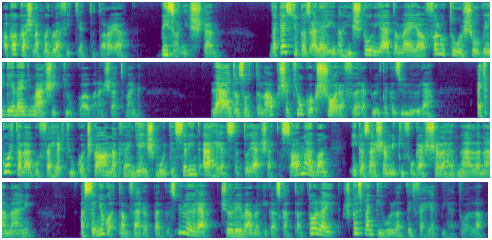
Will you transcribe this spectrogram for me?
a kakasnak meg lefittyett a taraja. Bizonyisten! De kezdjük az elején a históriát, amely a falu túlsó végén egy másik tyúkolban esett meg. Leáldozott a nap, s a tyúkok sorra fölrepültek az ülőre. Egy kurtalábú fehér tyúkocska annak rendje és módja szerint elhelyezte tojását a szalmában, igazán semmi kifogás se lehetne ellenállni. Aztán nyugodtan felröppent az ülőre, csőrével megigazgatta a tollait, és közben kihullott egy fehér pihetolla.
